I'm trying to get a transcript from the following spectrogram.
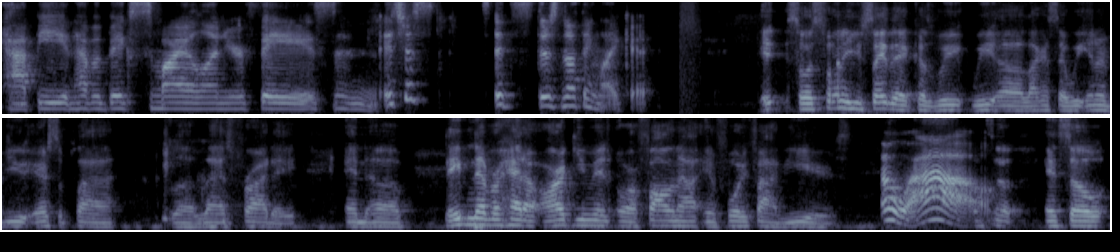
happy and have a big smile on your face. And it's just, it's, there's nothing like it. It, so it's funny you say that because we we uh, like I said we interviewed Air Supply uh, last Friday, and uh, they've never had an argument or a falling out in 45 years. Oh wow! And so, and so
